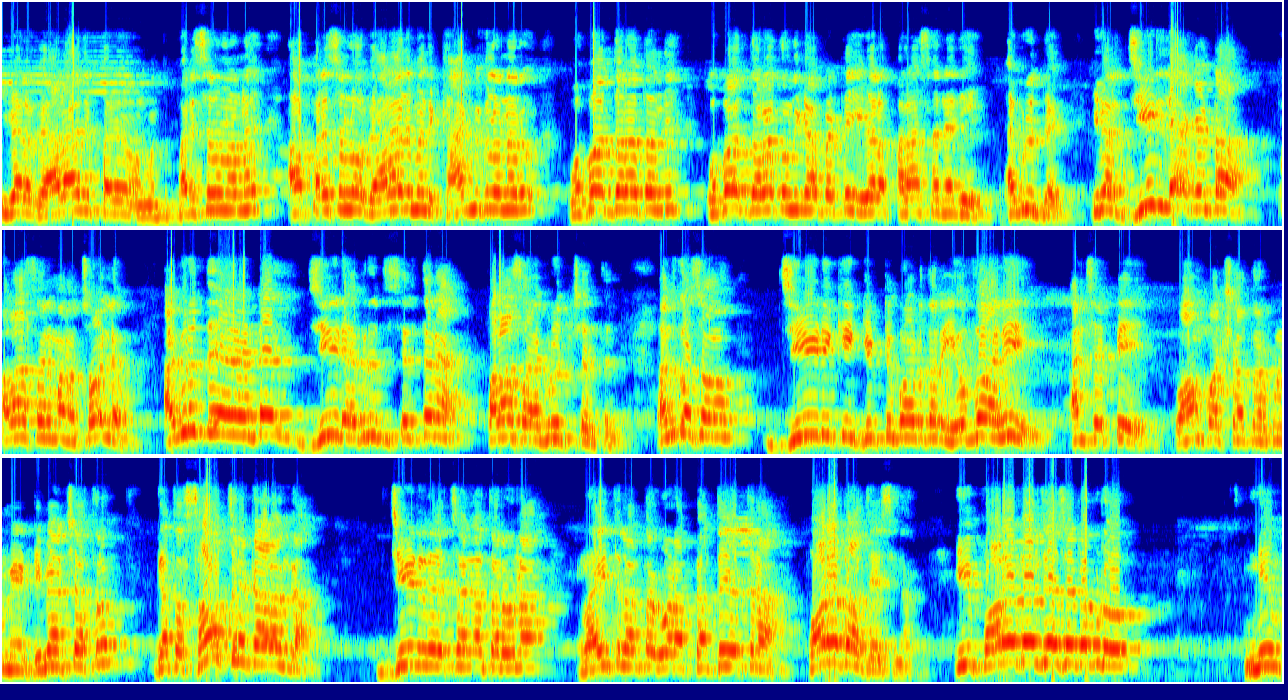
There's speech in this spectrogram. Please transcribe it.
ఈవేళ వేలాది పరిశ్రమలు ఉన్నాయి. ఆ పరిశ్రమలో వేలాది మంది కార్మికులు ఉన్నారు. ఉపాధి దొరుకుతుంది. ఉపాధి దొరుకుతుంది కాబట్టి ఈవేళ పలాస అనేది అభివృద్ధి. అయింది. ఇవాళ జీడి లేకుండా పలాస అని మనం చూడలేము అభివృద్ధి అంటే జీడి అభివృద్ధి చెందితేనే పలాస అభివృద్ధి చెందుతుంది. అందుకోసం జీడికి గిట్టుబాటు ధర ఇవ్వాలి అని చెప్పి వామపక్షాల తరఫున మేము డిమాండ్ చేస్తాం. గత సంవత్సర కాలంగా జీడి రైతాంగం తరఫున రైతులంతా కూడా పెద్ద ఎత్తున పోరాటాలు చేసినారు. ఈ పోరాటాలు చేసేటప్పుడు మేము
